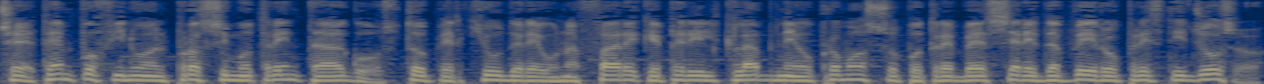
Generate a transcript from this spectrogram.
C'è tempo fino al prossimo 30 agosto per chiudere un affare che per il club neopromosso potrebbe essere davvero prestigioso.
